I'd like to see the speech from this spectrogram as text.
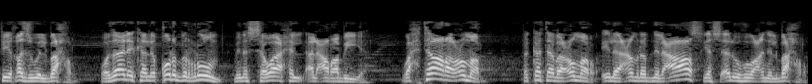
في غزو البحر وذلك لقرب الروم من السواحل العربية. واحتار عمر فكتب عمر إلى عمرو بن العاص يسأله عن البحر.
